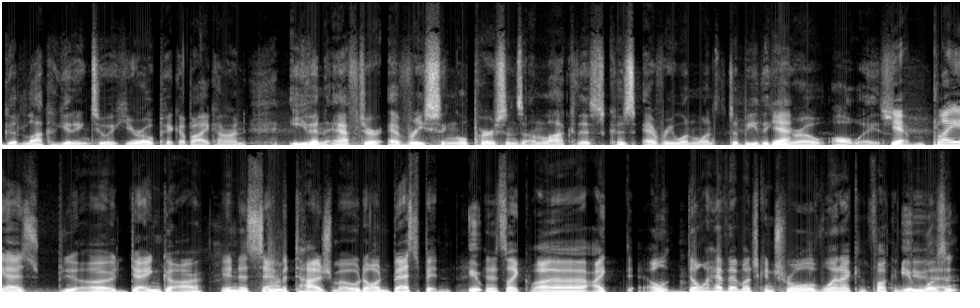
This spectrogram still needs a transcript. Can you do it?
good luck getting to a hero pickup icon, even after every single person's unlocked this, because everyone wants to be the Yeah. hero always. Yeah, play as uh, Dengar in a sabotage mode on Bespin, It- and it's like, uh, I don't have that much control of when I can fucking It do wasn't.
